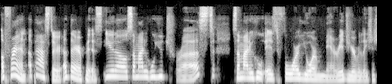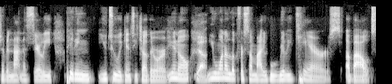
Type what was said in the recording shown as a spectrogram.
a friend, a pastor, a therapist, you know, somebody who you trust, somebody who is for your marriage, your relationship, and not necessarily pitting you two against each other or, you know, Yeah. you want to look for somebody who really cares about,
